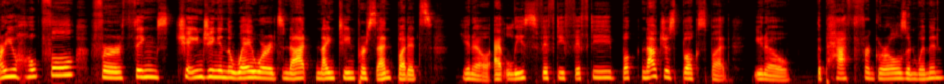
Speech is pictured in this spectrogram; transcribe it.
are you hopeful for things changing in the way where it's not 19%, but it's, you know, at least 50 50 book, not just books, but, you know, the path for girls and women?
